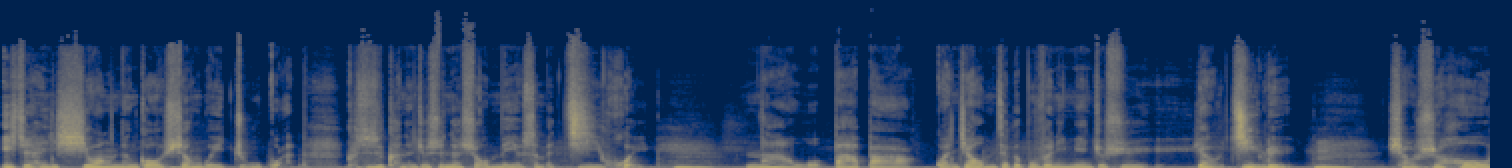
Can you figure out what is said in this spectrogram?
一直很希望能够升为主管，可是可能就是那时候没有什么机会。嗯那我爸爸管教我们这个部分里面，就是要有纪律。嗯小时候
